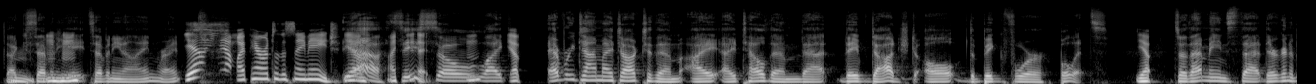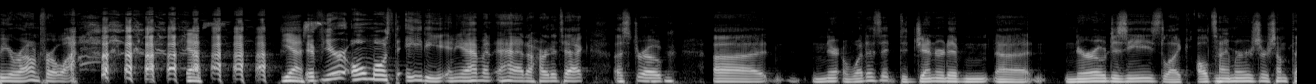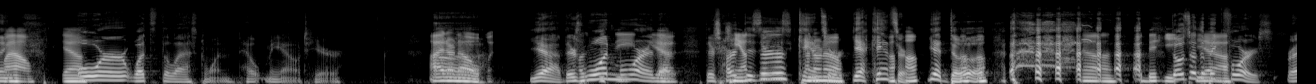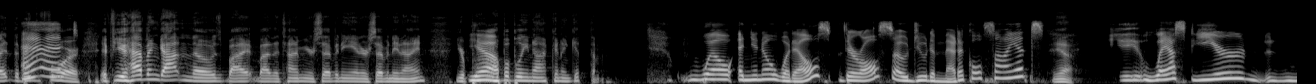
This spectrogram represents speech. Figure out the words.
like Mm, 78, 79, right? Yeah, yeah. My parents are the same age. Yeah. I see, so Mhm. like Yep. every time I talk to them, I I tell them that they've dodged all the big four bullets. Yep. So that means that they're going to be around for a while. Yes. Yes. if you're almost 80 and you haven't had a heart attack, a stroke, uh, neur- what is it? Degenerative uh, neuro disease like Alzheimer's or something. Wow. Yeah. Or what's the last one? Help me out here. I don't know. Uh, Yeah, there's Heart one disease, more yeah. that there's heart Cancer? disease, cancer. Yeah, cancer. Uh-huh. Yeah, duh. Uh, the biggie. Those are the yeah. big fours, right? The big And- four. If you haven't gotten those by by the time you're 78 or 79, you're Yeah. probably not going to get them. Well, and you know what else? They're also due to medical science. Yeah. Eh, Last year,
